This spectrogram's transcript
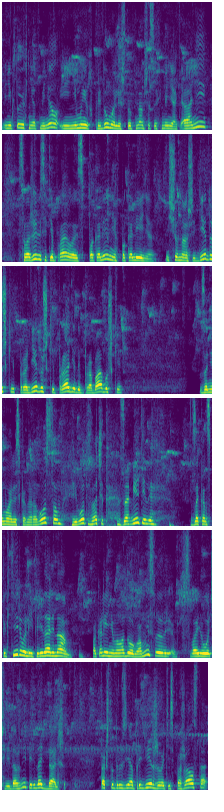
и никто их не отменял, и не мы их придумали, чтобы нам сейчас их менять. А они сложились, эти правила, из поколения в поколение. Еще наши дедушки, прадедушки, прадеды, прабабушки занимались канароводством, и вот, значит, заметили законспектировали и передали нам, поколению молодому, а мы свою, в свою очередь должны передать дальше. Так что, друзья, придерживайтесь, пожалуйста,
